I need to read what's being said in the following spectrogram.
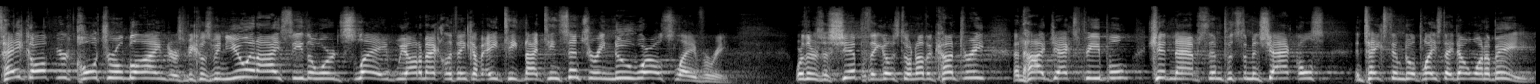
Take off your cultural blinders because when you and I see the word slave, we automatically think of 18th, 19th century New World slavery, where there's a ship that goes to another country and hijacks people, kidnaps them, puts them in shackles, and takes them to a place they don't want to be.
